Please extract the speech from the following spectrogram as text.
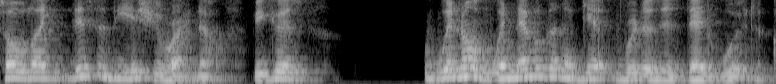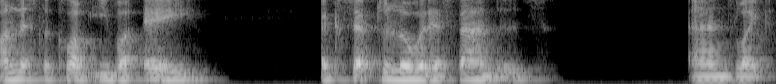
So like this is the issue right now because we're not we're never gonna get rid of this dead wood unless the club either A accept to lower their standards and like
